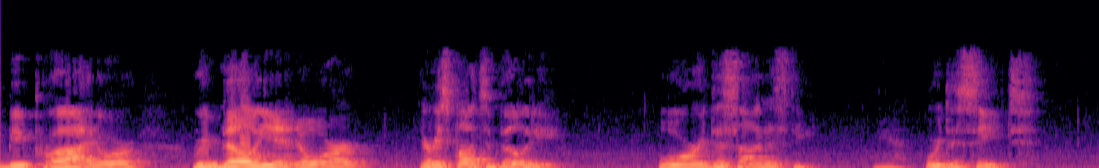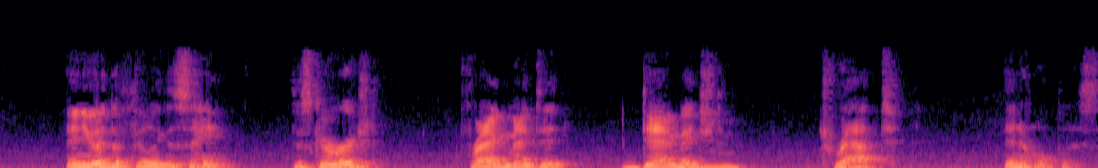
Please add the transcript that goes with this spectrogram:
Can be pride or rebellion or irresponsibility or dishonesty Yeah. or deceit. And you end up feeling the same discouraged, fragmented, damaged, mm-hmm. trapped, and hopeless.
